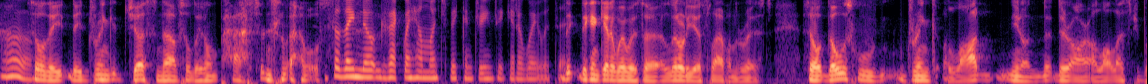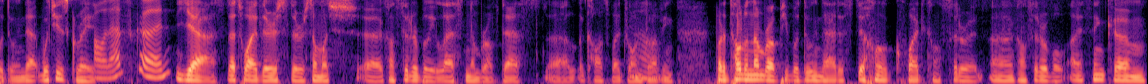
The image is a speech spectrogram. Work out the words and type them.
Oh. So they, they drink just enough so they don't pass certain levels. So they know exactly how much they can drink to get away with it. They, they can get away with a, literally a slap on the wrist. So those who drink a lot, you know, there are a lot less people doing that, which is great. oh, that's good. Yeah, so that's why there's there's so much uh, considerably less number of deaths uh, caused by drunk Oh. driving, but the total number of people doing that is still quite considerate, uh, considerable. I think um,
